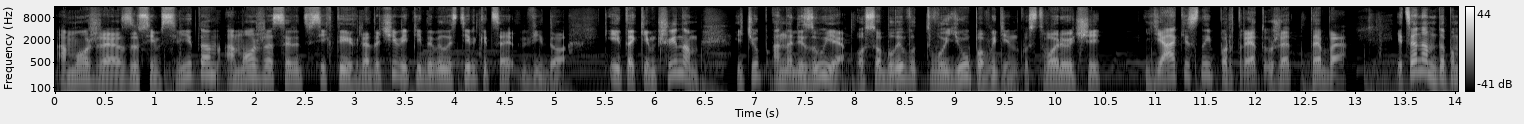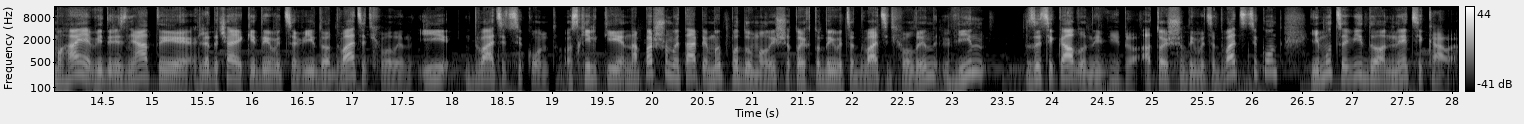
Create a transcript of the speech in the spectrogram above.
а може з усім світом, а може серед всіх тих глядачів, які дивились тільки це відео. І таким чином YouTube аналізує особливо твою поведінку, створюючи якісний портрет уже тебе. І це нам допомагає відрізняти глядача, який дивиться відео 20 хвилин і 20 секунд, оскільки на першому етапі ми подумали, що той, хто дивиться 20 хвилин, він зацікавлений відео, а той, що дивиться 20 секунд, йому це відео не цікаве.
